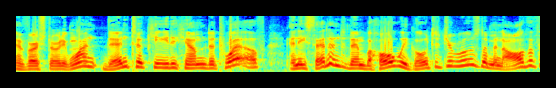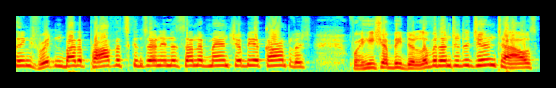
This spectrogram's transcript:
and verse 31 Then took he to him the twelve, and he said unto them, Behold, we go to Jerusalem, and all the things written by the prophets concerning the Son of Man shall be accomplished. For he shall be delivered unto the Gentiles,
